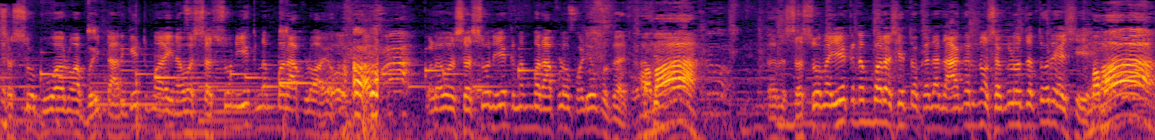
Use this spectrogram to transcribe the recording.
સસ્સો ગોવાનો આ ભાઈ ટાર્ગેટમાં આવીને હવે સસ્સો ને એક નંબર આપણો આવ્યો. પણ હવે સસ્સો ને એક નંબર આપણો પડ્યો પગાર. અને સસ્સો નો એક નંબર હશે તો કદાચ આગળનો સગડો જતો રહેશે. મામા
